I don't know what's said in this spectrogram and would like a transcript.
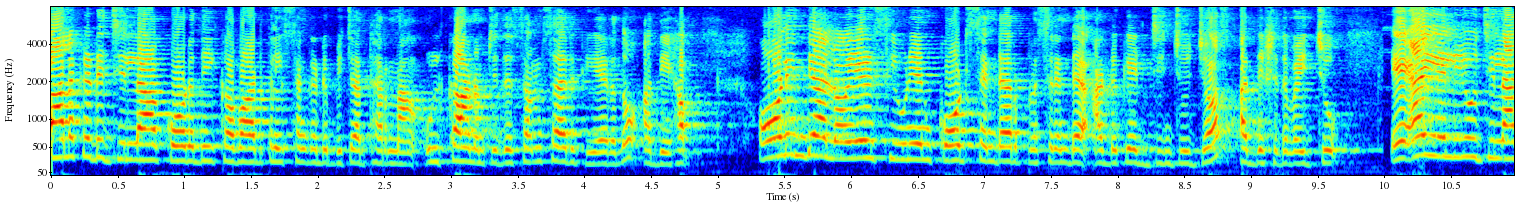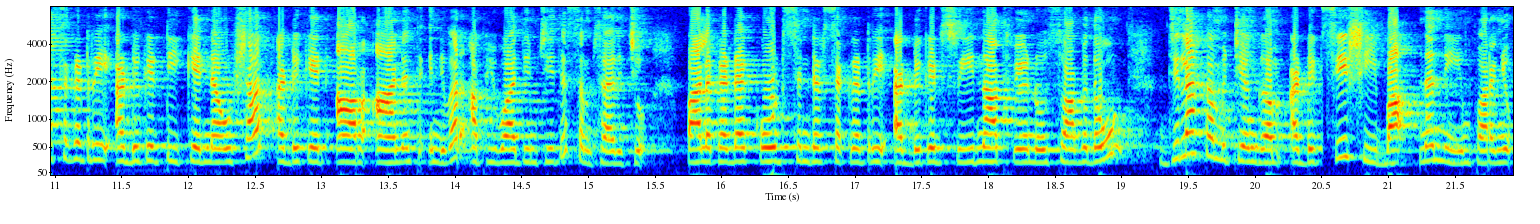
പാലക്കാട് ജില്ലാ കോടതി കവാടത്തിൽ സംഘടിപ്പിച്ച ധർണ ഉദ്ഘാടനം ചെയ്ത് സംസാരിക്കുകയായിരുന്നു അദ്ദേഹം. All India lawyers union court centre president advocate Jinchu Jose അധ്യക്ഷത വഹിച്ചു. എ ഐ എൽ യു ജില്ലാ secretary advocate T K Naushad advocate R Anand എന്നിവർ അഭിവാദ്യം ചെയ്ത് സംസാരിച്ചു. Palakkad court centre secretary advocate Sreenath Venu സ്വാഗതവും ജില്ലാ കമ്മിറ്റി അംഗം അഡ്വക്കേറ്റ് സി ഷീബ നന്ദിയും പറഞ്ഞു.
